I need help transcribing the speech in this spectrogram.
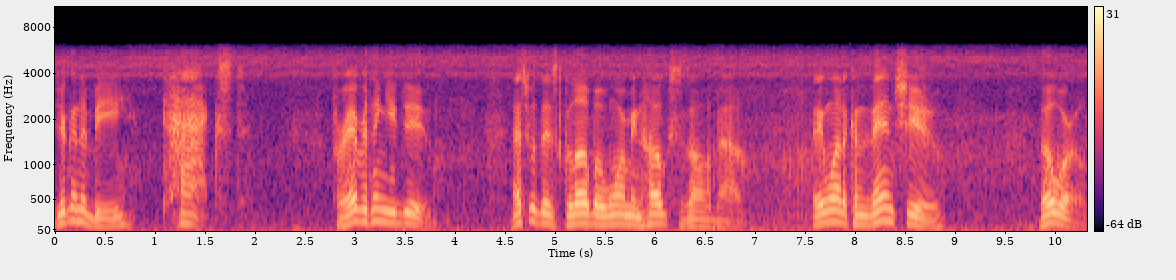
you're going to be taxed for everything you do. That's what this global warming hoax is all about. They want to convince you the world.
